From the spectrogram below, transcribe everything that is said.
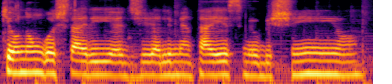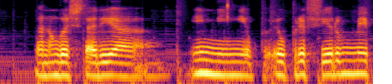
que eu não gostaria de alimentar esse meu bichinho, eu não gostaria em mim, eu, eu prefiro me,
